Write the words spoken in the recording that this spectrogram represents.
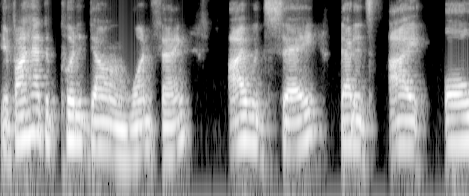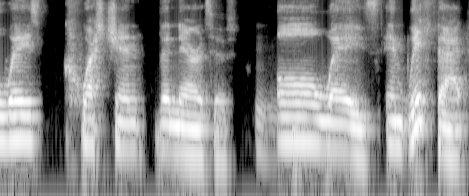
if I had to put it down on one thing, I would say that it's I always question the narrative. Mm-hmm. Always. And with that,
